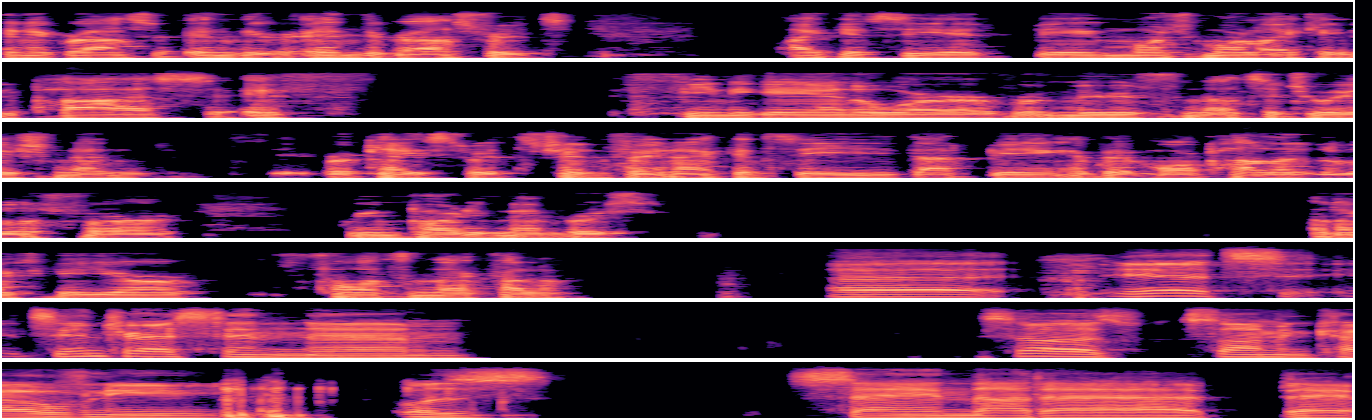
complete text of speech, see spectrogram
in a grass in the in the grassroots, I could see it being much more likely to pass if Fine Gael were removed from that situation and replaced with Sinn Féin. I could see that being a bit more palatable for Green Party members. I'd like to get your thoughts on that, Calum. Uh, yeah, it's it's interesting. Um, I Simon Coveney was saying that uh, they,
